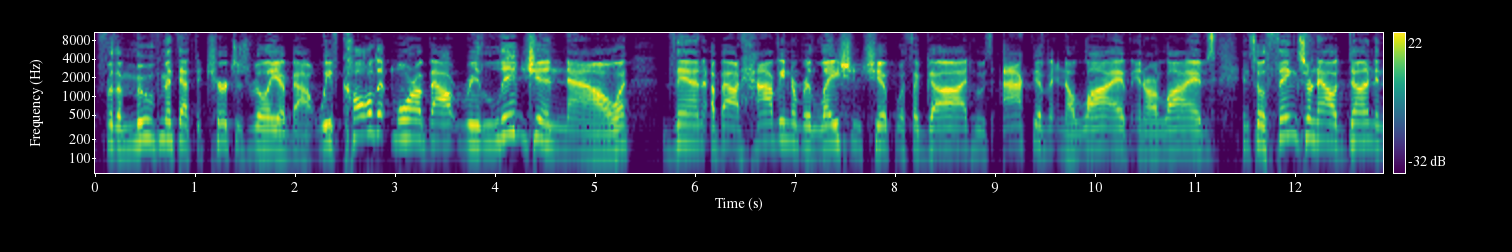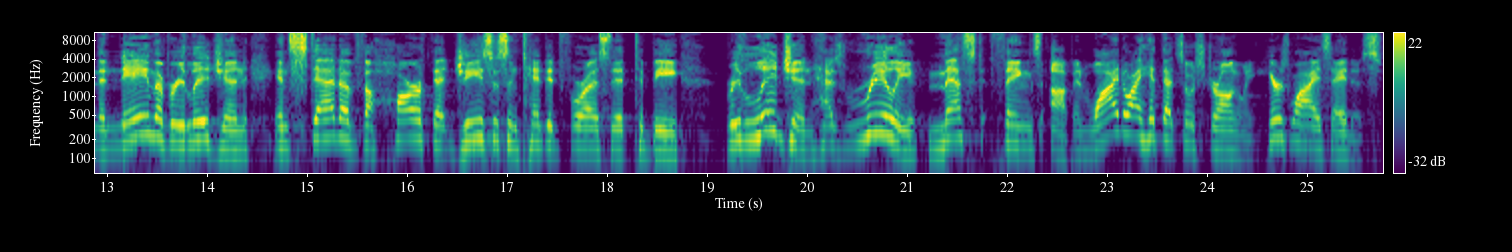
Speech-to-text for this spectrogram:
for the movement that the church is really about. We've called it more about religion now than about having a relationship with a God who's active and alive in our lives. And so things are now done in the name of religion instead of the heart that Jesus intended for us it to be religion has really messed things up. And why do I hit that so strongly? Here's why I say this.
